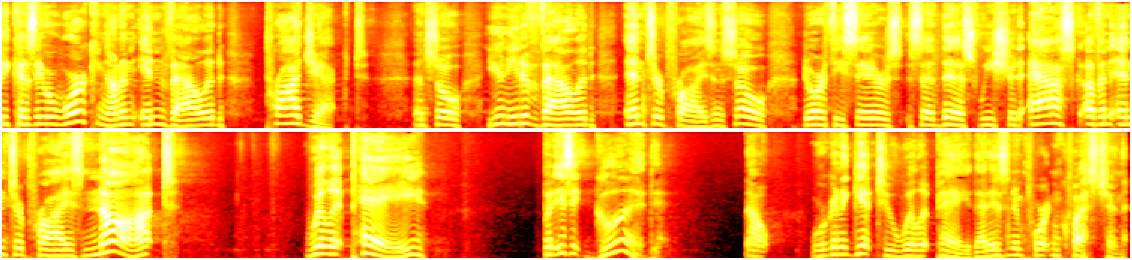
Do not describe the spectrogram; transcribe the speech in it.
because they were working on an invalid project. And so you need a valid enterprise. And so Dorothy Sayers said this we should ask of an enterprise not, will it pay, but is it good? Now, we're going to get to will it pay? That is an important question.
